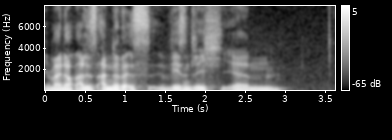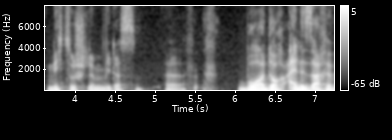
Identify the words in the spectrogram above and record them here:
Ich meine, auch alles andere ist wesentlich ähm, nicht so schlimm wie das. Äh, Boah, doch, eine Sache.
